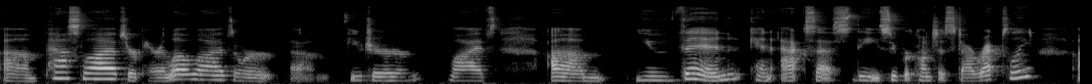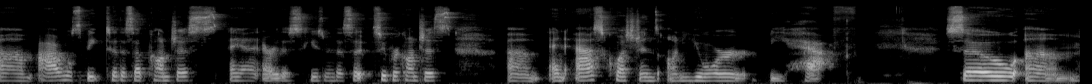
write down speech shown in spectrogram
um, past lives or parallel lives or um, future lives, um, you then can access the superconscious directly. Um, I will speak to the subconscious and, or the, excuse me, the su superconscious um, and ask questions on your behalf. So, um,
